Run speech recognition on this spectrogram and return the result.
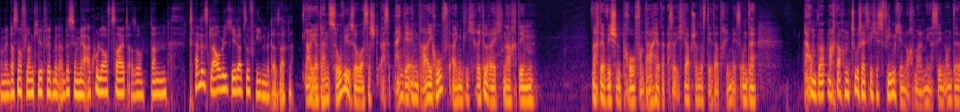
Und wenn das noch flankiert wird mit ein bisschen mehr Akkulaufzeit, also dann dann ist, glaube ich, jeder zufrieden mit der Sache. Ah ja, dann sowieso. Also, also, nein, der M3 ruft eigentlich regelrecht nach dem, nach der Vision Pro. Von daher, also ich glaube schon, dass der da drin ist. Und äh, darum macht auch ein zusätzliches Filmchen nochmal mehr Sinn. Und äh,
